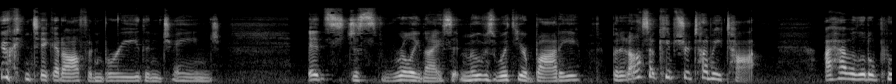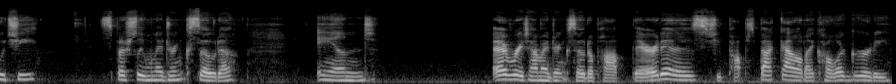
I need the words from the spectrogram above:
you can take it off and breathe and change. It's just really nice. It moves with your body, but it also keeps your tummy taut. I have a little poochie, especially when I drink soda, and every time I drink soda pop, there it is. She pops back out. I call her Gertie.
